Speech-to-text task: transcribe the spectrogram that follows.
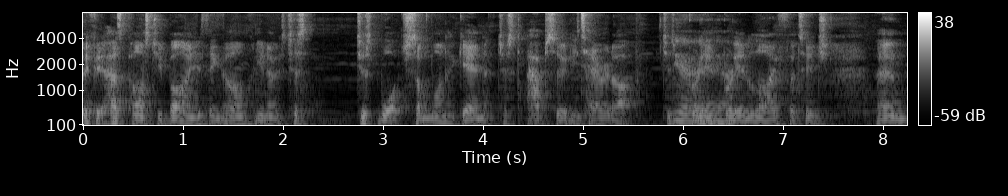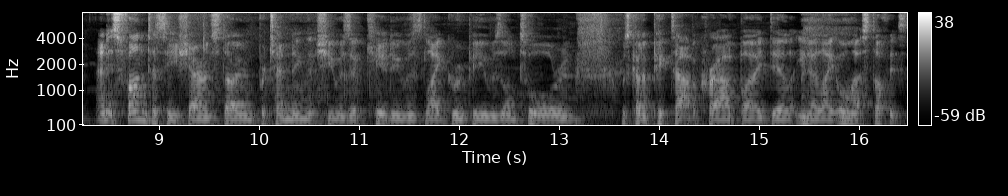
if it has passed you by and you think, oh, you know, it's just just watch someone again, just absolutely tear it up. Just Yeah, brilliant, yeah. brilliant live footage. Um, and it's fun to see Sharon Stone pretending that she was a kid who was like groupie who was on tour and was kind of picked out of a crowd by Dylan, you know, like all that stuff. It's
